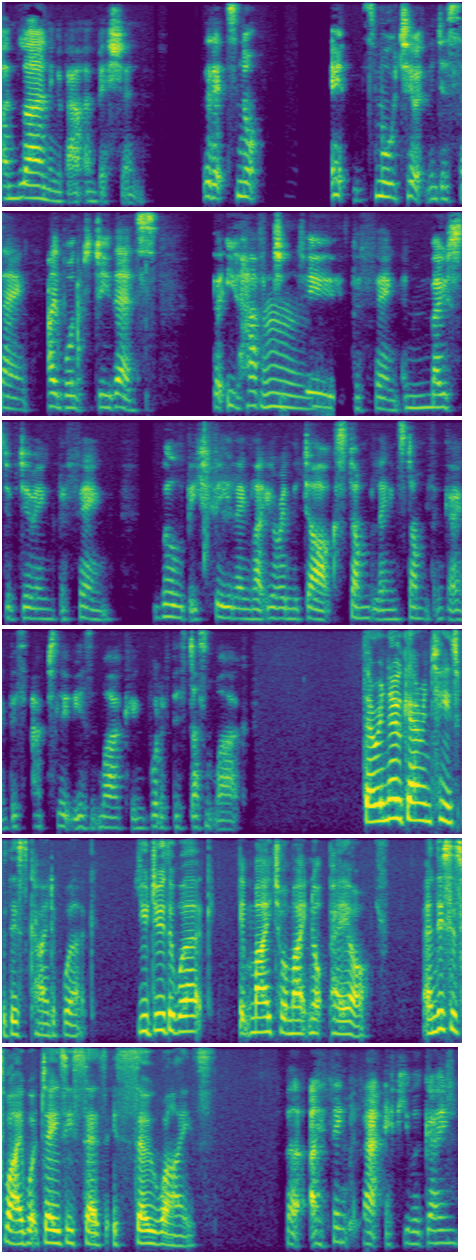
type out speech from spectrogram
I'm learning about ambition that it's not, it's more to it than just saying, I want to do this. that you have to Mm. do the thing, and most of doing the thing will be feeling like you're in the dark, stumbling and stumbling, going, This absolutely isn't working. What if this doesn't work? There are no guarantees with this kind of work. You do the work, it might or might not pay off. And this is why what Daisy says is so wise. But I think that if you were going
